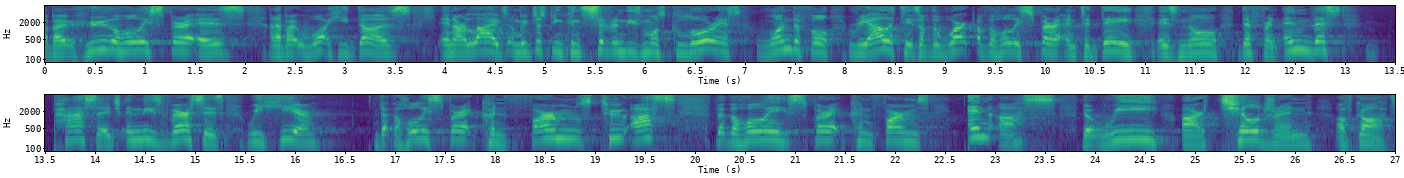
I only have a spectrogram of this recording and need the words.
about who the Holy Spirit is and about what He does in our lives. And we've just been considering these most glorious, wonderful realities of the work of the Holy Spirit. And today is no different. In this passage, in these verses, we hear that the Holy Spirit confirms to us, that the Holy Spirit confirms in us that we are children of God.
